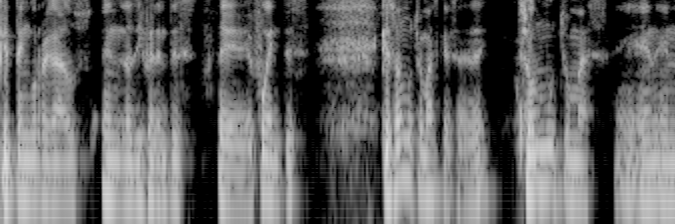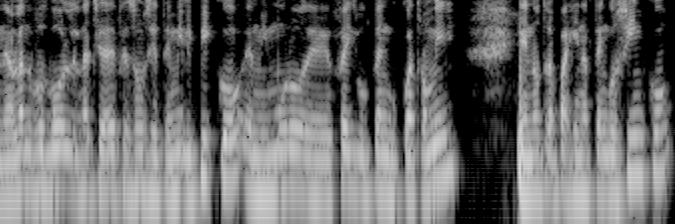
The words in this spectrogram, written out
que tengo regados en las diferentes eh, fuentes, que son mucho más que esas, ¿eh? son mucho más. En, hablando de fútbol, en HDF son 7000 y pico, en mi muro de Facebook tengo 4000, en otra página tengo 5,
